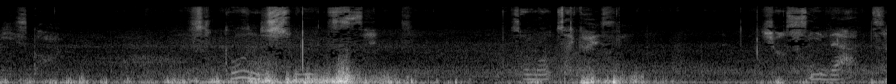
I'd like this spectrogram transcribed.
He's gone. Go in the sweet scent. So I'm outside, guys. You'll see that.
